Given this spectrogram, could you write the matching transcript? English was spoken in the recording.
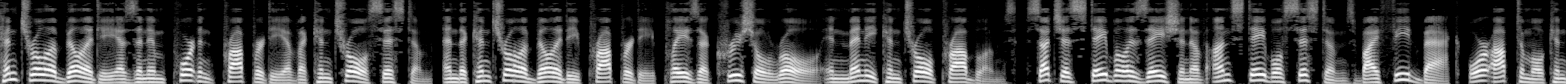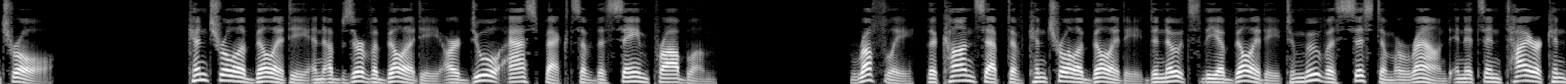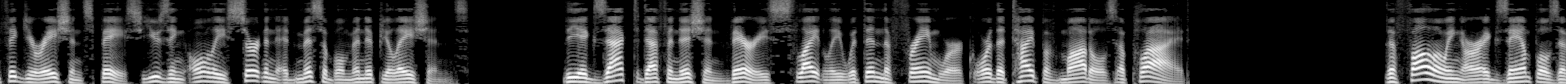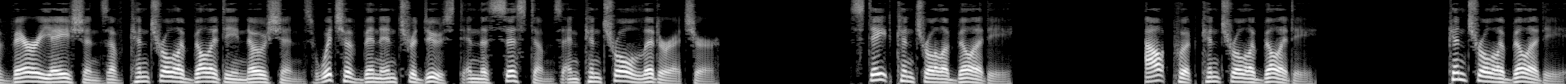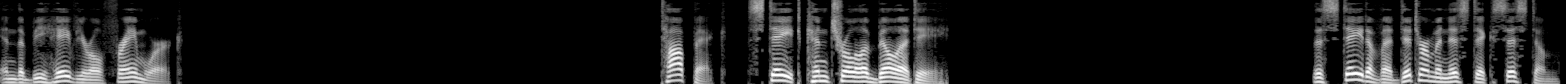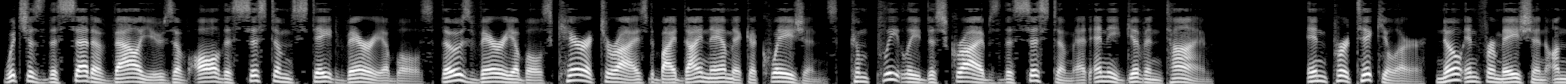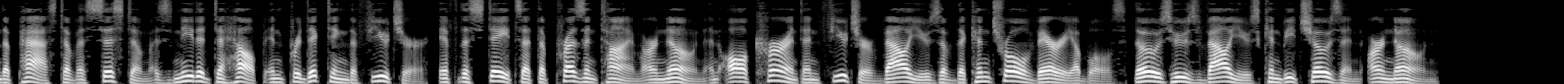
Controllability is an important property of a control system, and the controllability property plays a crucial role in many control problems, such as stabilization of unstable systems by feedback, or optimal control. Controllability and observability are dual aspects of the same problem, Roughly, the concept of controllability denotes the ability to move a system around in its entire configuration space using only certain admissible manipulations. The exact definition varies slightly within the framework or the type of models applied. The following are examples of variations of controllability notions which have been introduced in the systems and control literature. State controllability. Output controllability. Controllability in the behavioral framework. State controllability The state of a deterministic system, which is the set of values of all the system's state variables those variables characterized by dynamic equations, completely describes the system at any given time. In particular, no information on the past of a system is needed to help in predicting the future, if the states at the present time are known and all current and future values of the control variables those whose values can be chosen are known.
